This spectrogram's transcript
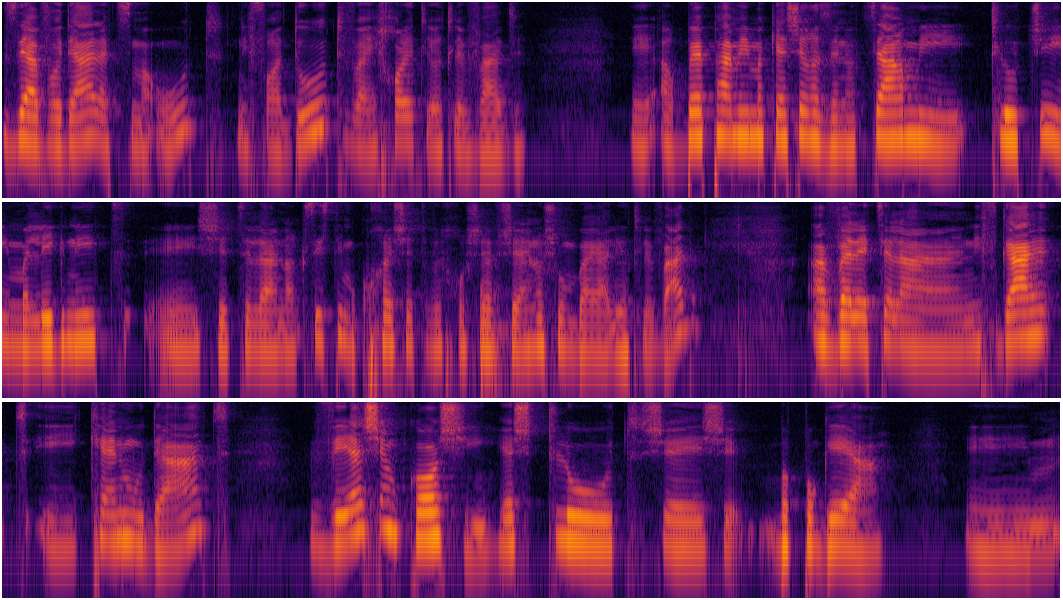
זה עבודה על עצמאות, נפרדות והיכולת להיות לבד. אה, הרבה פעמים הקשר הזה נוצר מתלות שהיא מליגנית, אה, שאצל הנרקסיסטים הוא כוחשת וחושב שאין לו שום בעיה להיות לבד. אבל אצל הנפגעת היא כן מודעת ויש שם קושי, יש תלות ש, שבפוגע אמ,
